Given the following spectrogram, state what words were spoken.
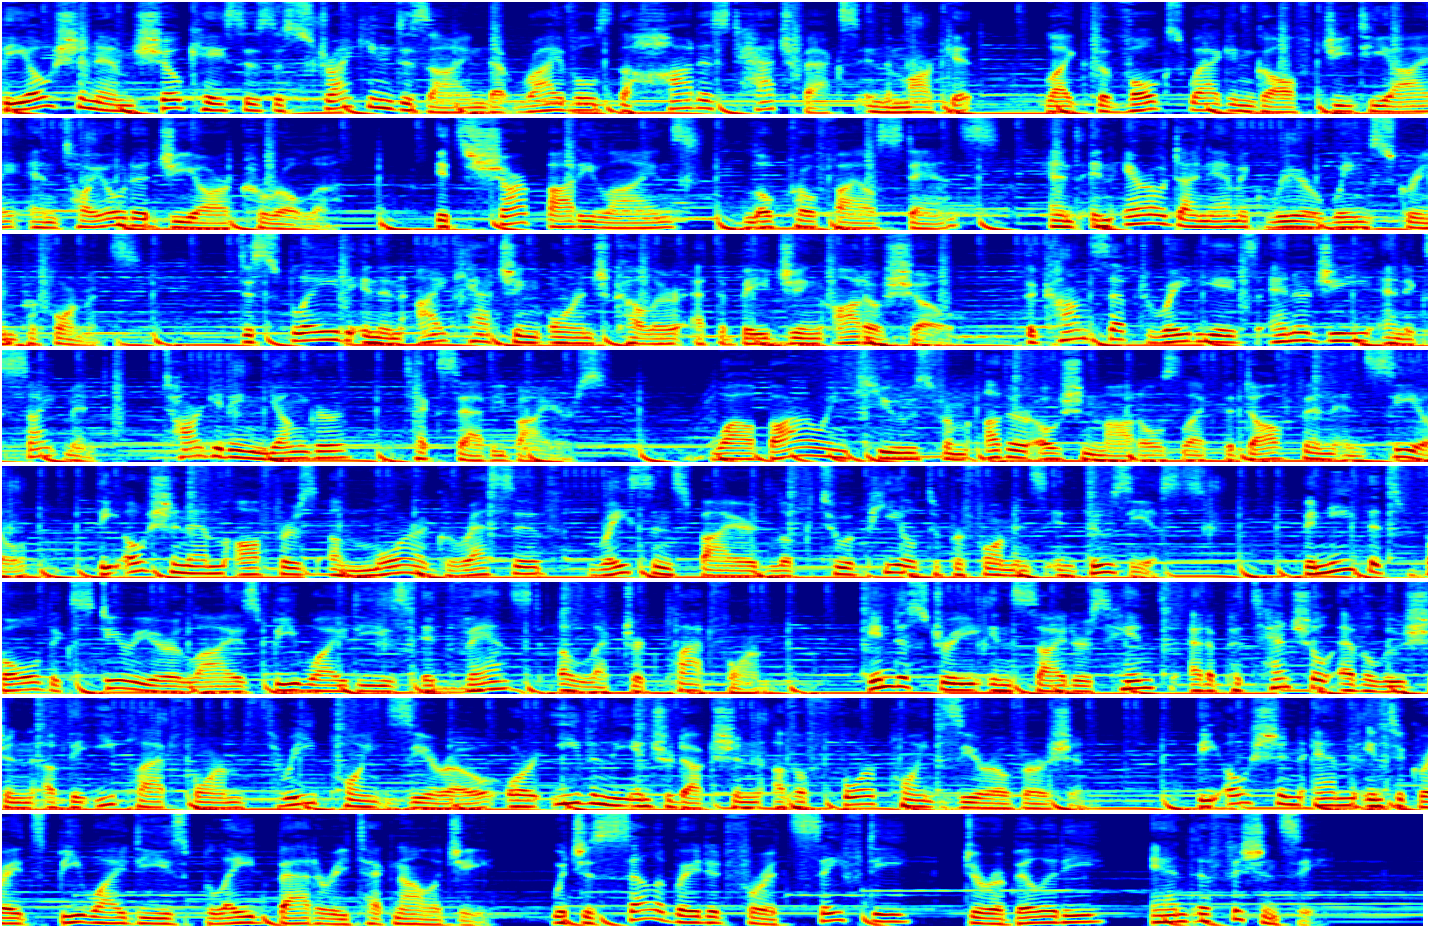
The Ocean M showcases a striking design that rivals the hottest hatchbacks in the market, like the Volkswagen Golf GTI and Toyota GR Corolla. Its sharp body lines, low-profile stance, and an aerodynamic rear wing screen performance. Displayed in an eye-catching orange color at the Beijing Auto Show, the concept radiates energy and excitement, targeting younger, tech-savvy buyers. While borrowing cues from other Ocean models like the Dolphin and Seal, the Ocean M offers a more aggressive, race-inspired look to appeal to performance enthusiasts. Beneath its bold exterior lies BYD's advanced electric platform. Industry insiders hint at a potential evolution of the e-platform 3.0 or even the introduction of a 4.0 version. The Ocean M integrates BYD's Blade battery technology, which is celebrated for its safety, durability, and efficiency.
